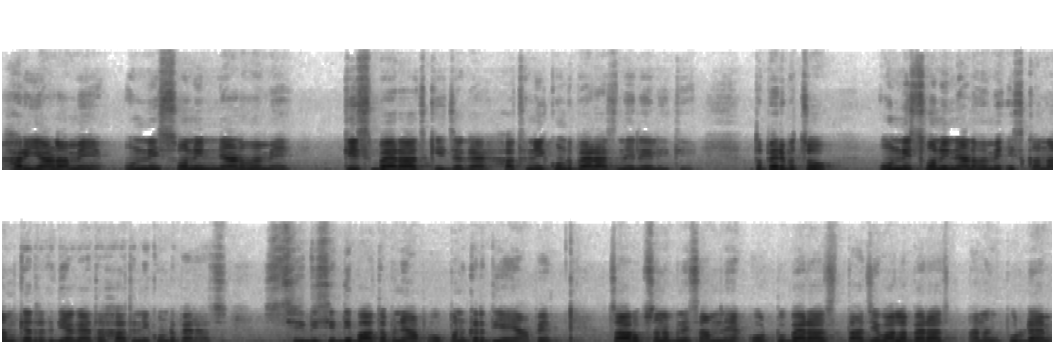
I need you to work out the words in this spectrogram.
हरियाणा में उन्नीस सौ निन्यानवे में किस बैराज की जगह हथनी कुंड बैराज ने ले ली थी? तो प्यारे बच्चों, उन्नीस सौ निन्यानवे में इसका नाम क्या रख दिया गया था? हथनी कुंड बैराज। सीधी सीधी बात अपने आप ओपन कर दिया यहाँ पे। चार ऑप्शन अपने सामने है Ottu barrage, Tajewala barrage Anangpur dam,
